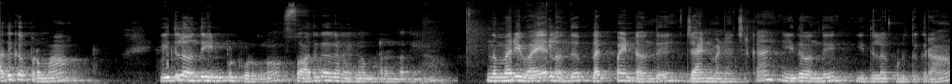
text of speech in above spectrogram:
அதுக்கப்புறமா இதில் வந்து இன்புட் கொடுக்கணும். ஸோ அதுக்காக நான் என்ன பண்ணுறேன்னு பார்த்தீங்கன்னா இந்த மாதிரி ஒயரில் வந்து ப்ளக் பாயிண்ட்டை வந்து ஜாயின் பண்ணி வச்சுருக்கேன். இதை வந்து இதில் கொடுத்துக்கிறேன்.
